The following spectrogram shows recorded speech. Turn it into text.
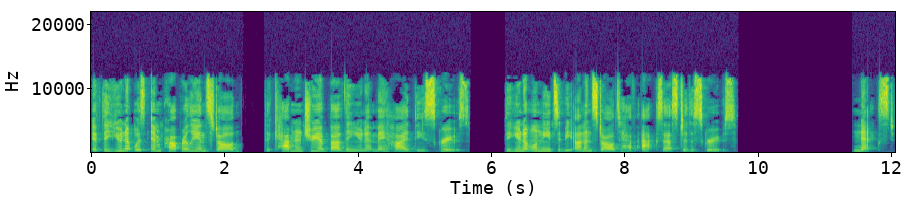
If the unit was improperly installed, the cabinetry above the unit may hide these screws. The unit will need to be uninstalled to have access to the screws. Next,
